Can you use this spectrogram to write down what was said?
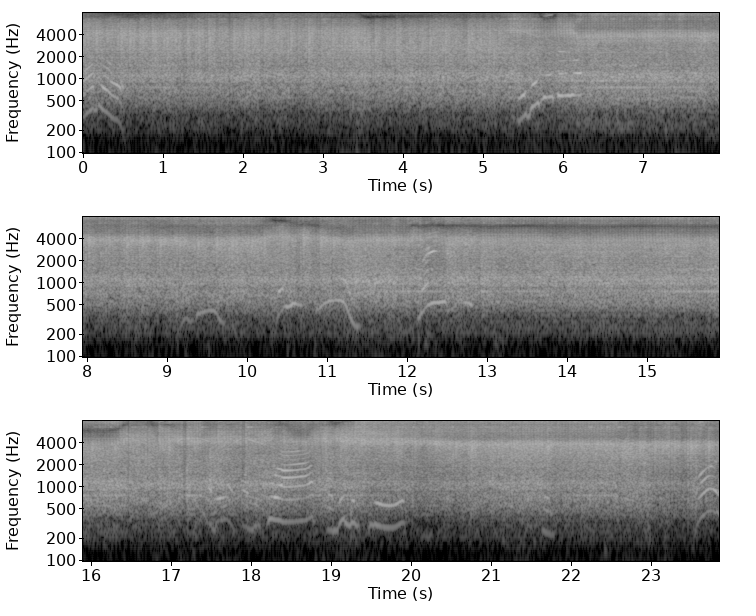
ก็เถอะเดี๋ยวเดี๋ยวเดี๋ยวเดี๋ยวเฮ้ยขอไปแอบก่อนนะครับขอไปเด็กๆ เฮ้ย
